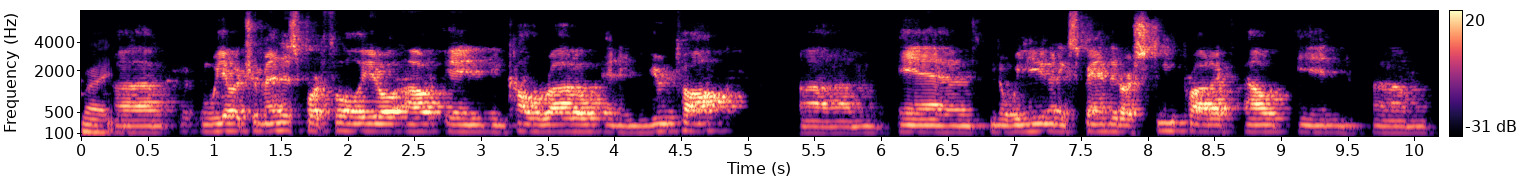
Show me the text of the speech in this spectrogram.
Right. Um, we have a tremendous portfolio out in, in Colorado and in Utah. Um, and you know, we even expanded our ski product out in um,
